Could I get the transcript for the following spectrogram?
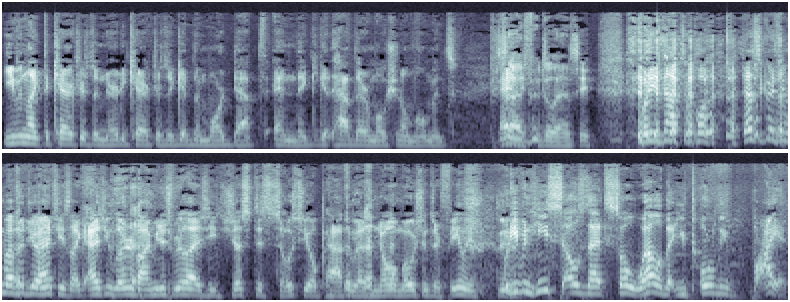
even like the characters, the nerdy characters. They give them more depth and they get have their emotional moments. Besides And- Vigilante. but he's not supposed. That's the good thing about Vigilante. Is like as you learn about him, you just realize he's just this sociopath who has no emotions or feelings. But even he sells that so well that you totally buy it.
